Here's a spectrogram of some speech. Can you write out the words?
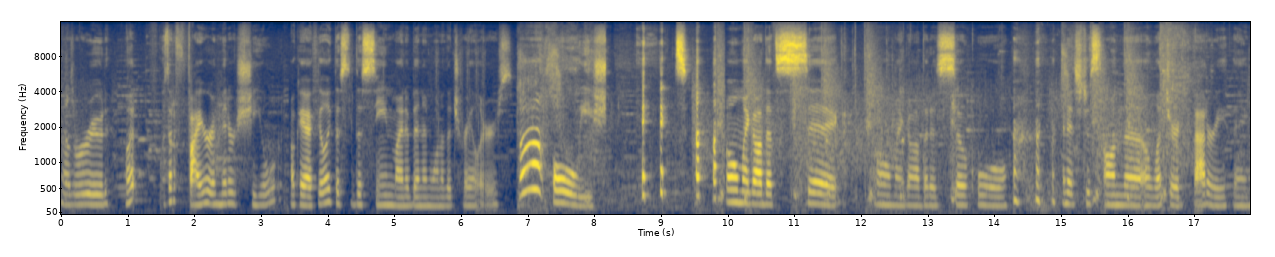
that was rude. What? Was that a fire emitter shield? Okay, I feel like this this scene might have been in one of the trailers. Ah, holy shit. oh my god, that's sick. Oh my god, that is so cool. and it's just on the electric battery thing.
